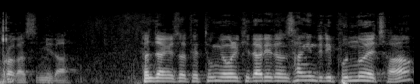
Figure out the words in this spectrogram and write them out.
돌아갔습니다. 현장에서 대통령을 기다리던 상인들이 분노에 차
